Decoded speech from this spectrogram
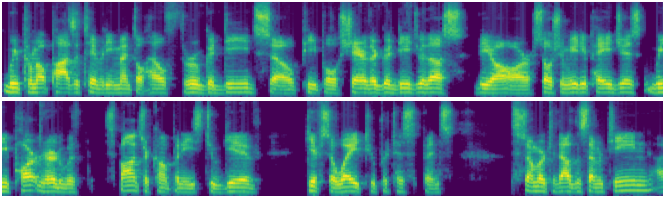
we promote positivity mental health through good deeds. So people share their good deeds with us via our social media pages. We partnered with sponsor companies to give gifts away to participants. Summer 2017 I,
